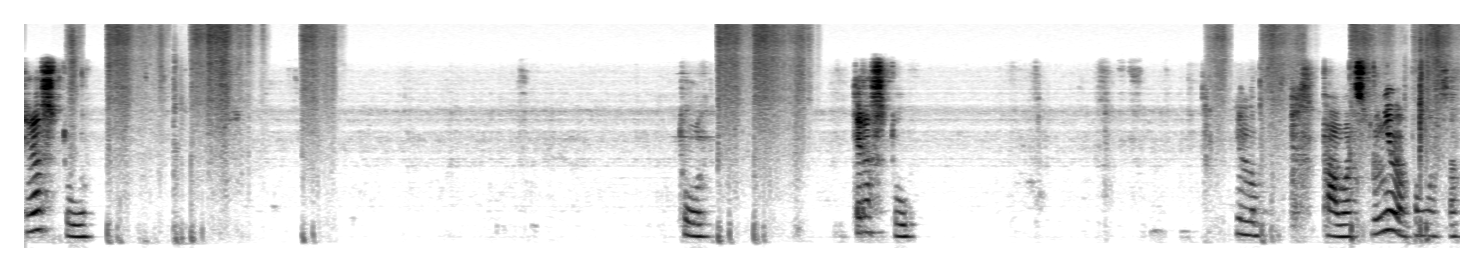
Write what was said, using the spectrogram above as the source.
Teraz tu. Tu. Teraz tu. Nie no, pałac. Tu nie ma pałaca.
